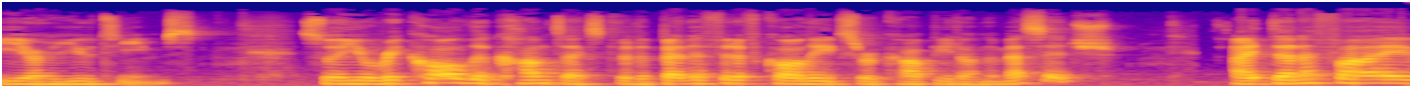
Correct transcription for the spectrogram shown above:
ERU teams. So you recall the context for the benefit of colleagues who are copied on the message. Identify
